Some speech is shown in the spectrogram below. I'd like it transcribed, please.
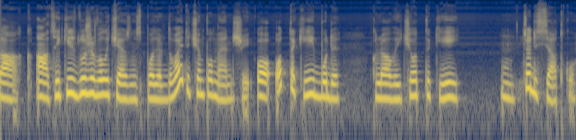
Так. А, це якийсь дуже величезний спойлер. Давайте чим поменший. О, от такий буде кльовий, чи от такий. М, Це десятку.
